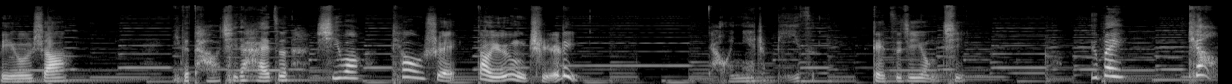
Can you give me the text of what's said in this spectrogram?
比如说。一个淘气的孩子希望跳水到游泳池里，他会捏着鼻子给自己勇气。预备，跳！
